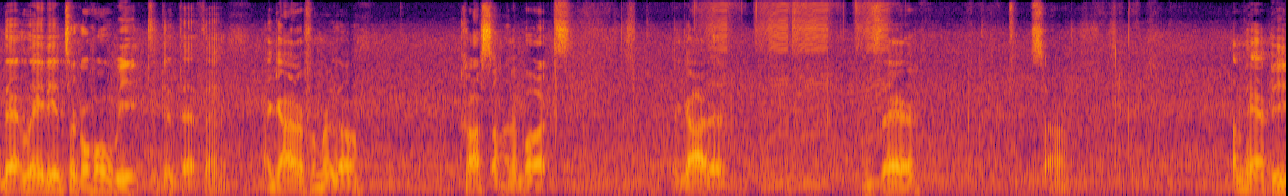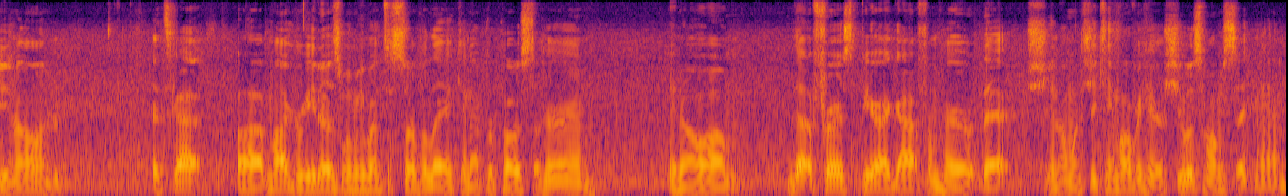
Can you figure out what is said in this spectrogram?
that lady, it took a whole week to get that thing. I got her from her though. Cost a hundred bucks. I got it. It's there. So I'm happy, you know, and it's got uh, Margarita's when we went to Silver Lake and I proposed to her and you know, um, the first beer I got from her that you know when she came over here, she was homesick, man.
